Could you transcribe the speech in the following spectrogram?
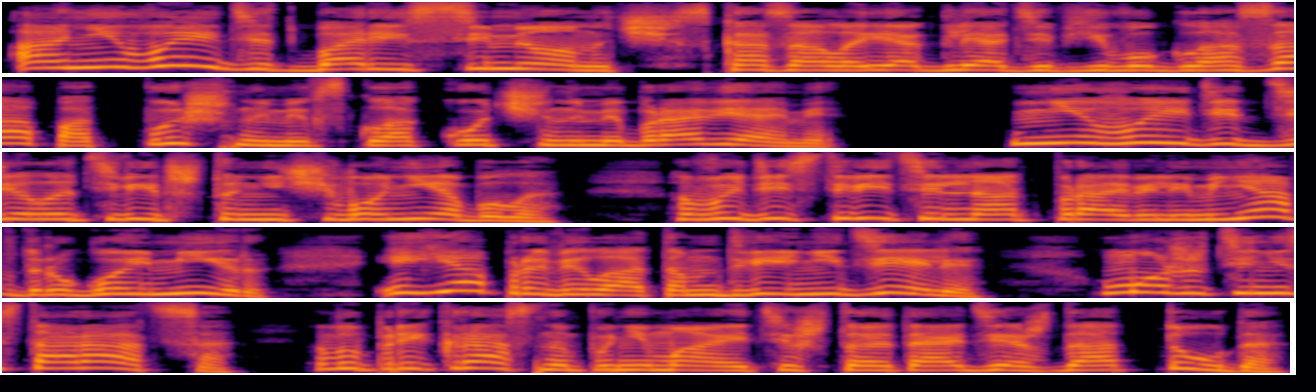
«А не выйдет, Борис Семенович», — сказала я, глядя в его глаза под пышными всклокоченными бровями. Не выйдет делать вид, что ничего не было. Вы действительно отправили меня в другой мир, и я провела там две недели. Можете не стараться. Вы прекрасно понимаете, что эта одежда оттуда.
